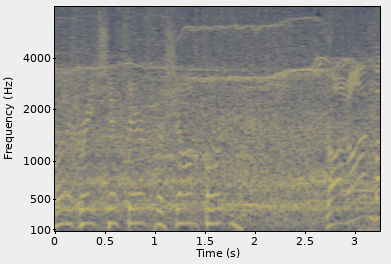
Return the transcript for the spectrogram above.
What a great shift there for Shawn Thornton. Brought on by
